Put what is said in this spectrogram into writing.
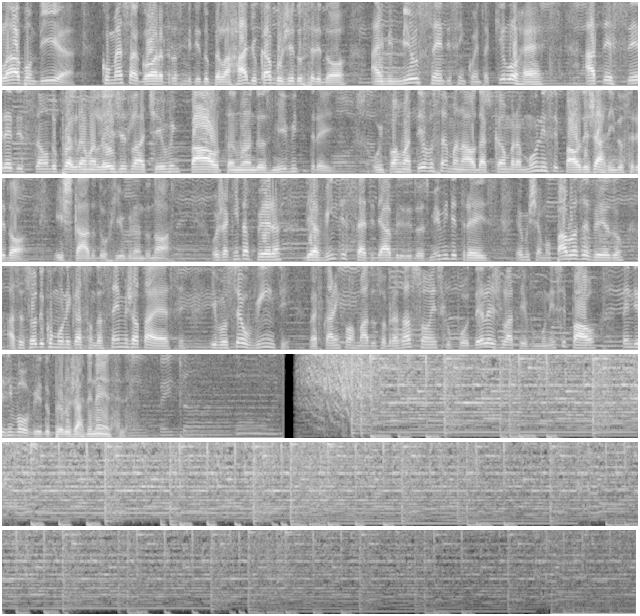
Olá, bom dia. Começa agora, transmitido pela Rádio Cabo G do Seridó, AM 1150 kHz, a terceira edição do programa Legislativo em Pauta no ano 2023, o informativo semanal da Câmara Municipal de Jardim do Seridó, Estado do Rio Grande do Norte. Hoje é quinta-feira, dia 27 de abril de 2023. Eu me chamo Pablo Azevedo, assessor de comunicação da CMJS, e você, ouvinte, vai ficar informado sobre as ações que o Poder Legislativo Municipal tem desenvolvido pelos jardinenses.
